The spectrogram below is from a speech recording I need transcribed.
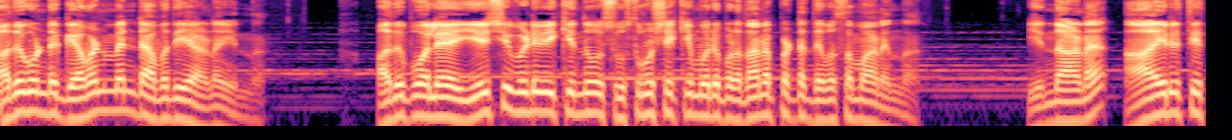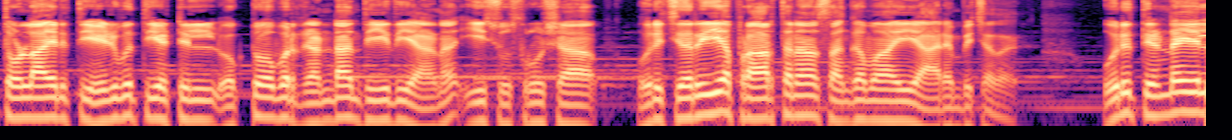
അതുകൊണ്ട് ഗവൺമെന്റ് അവധിയാണ് ഇന്ന്. അതുപോലെ യേശു വിടുവിക്കുന്നു ശുശ്രൂഷയ്ക്കും ഒരു പ്രധാനപ്പെട്ട ദിവസമാണിന്ന്. ഇന്നാണ് ആയിരത്തി തൊള്ളായിരത്തി എഴുപത്തിയെട്ടിൽ ഒക്ടോബർ രണ്ടാം തീയതിയാണ് ഈ ശുശ്രൂഷ ഒരു ചെറിയ പ്രാർത്ഥനാ സംഘമായി ആരംഭിച്ചത്. ഒരു തിണ്ണയിൽ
